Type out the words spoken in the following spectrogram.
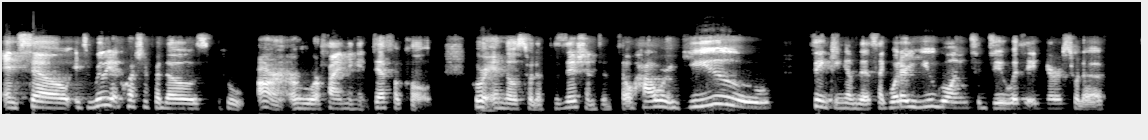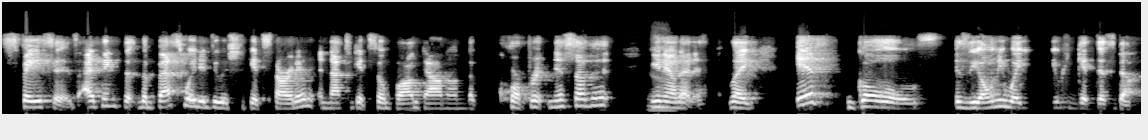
And so it's really a question for those who aren't or who are finding it difficult, who are in those sort of positions. And so, how are you thinking of this? Like, what are you going to do within your sort of spaces? I think that the best way to do is to get started and not to get so bogged down on the corporateness of it. Yeah. You know, that like if goals is the only way you can get this done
